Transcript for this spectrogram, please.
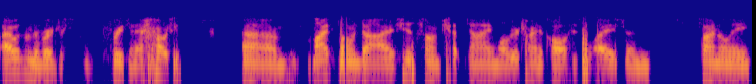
I was on the verge of freaking out. Um, my phone died. His phone kept dying while we were trying to call his wife, and finally,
